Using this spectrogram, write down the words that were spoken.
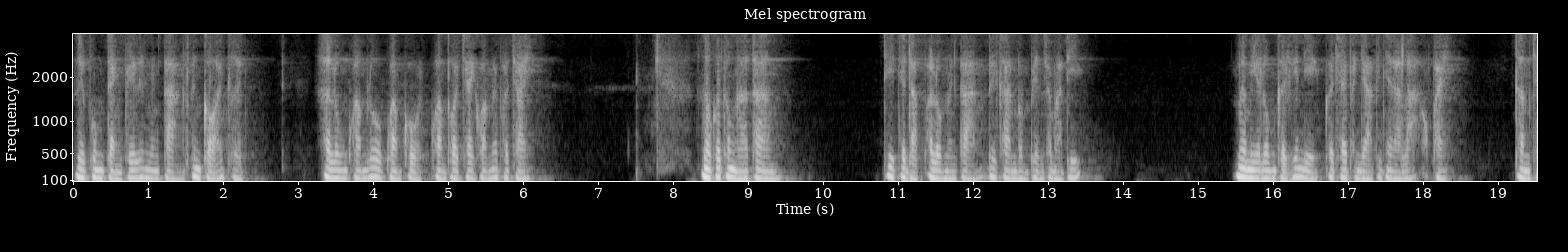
หรือปรุงแต่งไปเรื่องต่างๆ ซึ่งก่อให้เกิด อารมณ์ความโลภความโกรธความพอใจความไม่พอใจ เราก็ต้องหาทางที่จะดับอารมณ์ต่างๆ ด้วยการบำเพ็ญสมาธิ เมื่อมีอารมณ์เกิดขึ้นอีกก็ใช้ปัญญาพิจารณาละออกไปทำใจ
